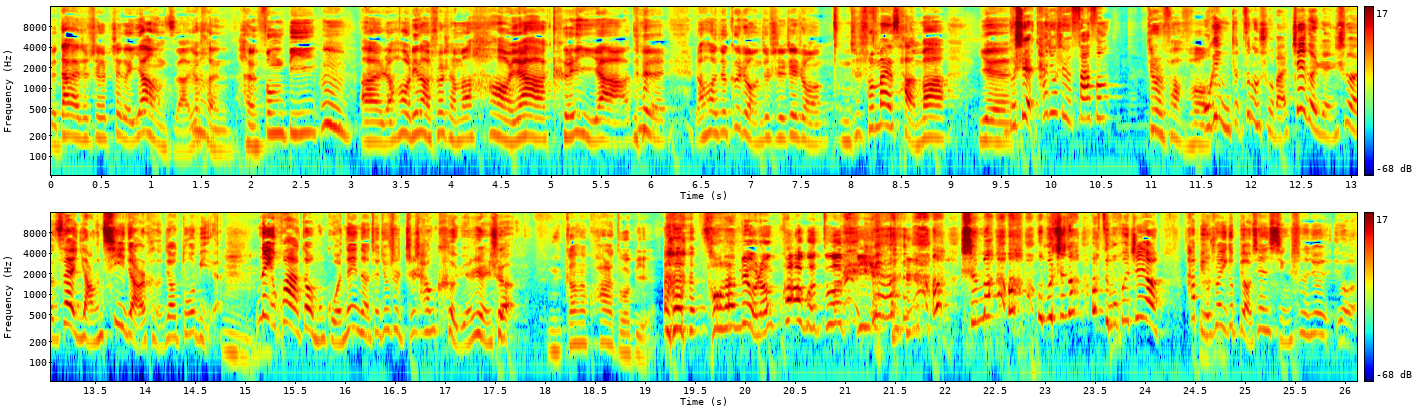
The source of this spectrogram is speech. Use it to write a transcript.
对，大概就是个这个样子啊，就很很疯逼，嗯啊，然后领导说什么好呀，可以呀，对，然后就各种就是这种，你是说卖惨吧，也不是，他就是发疯，就是发疯。我跟你这么说吧，这个人设再洋气一点，可能叫多比，嗯，内化到我们国内呢，他就是职场可云人设。你刚才夸了多比，从来没有人夸过多比 啊。什么啊？我不知道啊，怎么会这样？他比如说一个表现形式呢，就有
